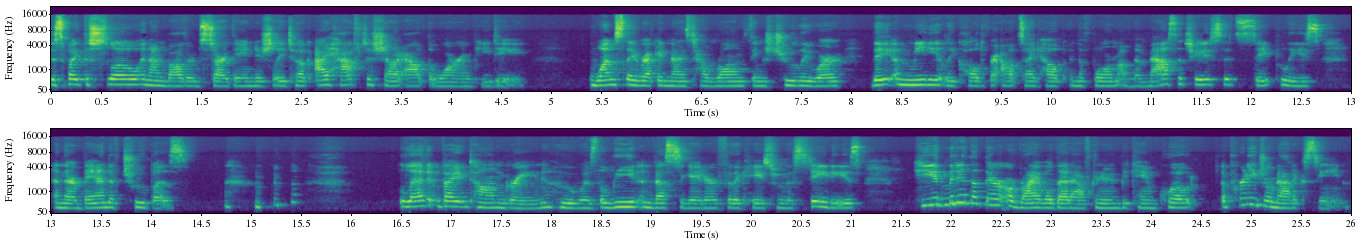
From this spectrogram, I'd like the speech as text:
despite the slow and unbothered start they initially took, I have to shout out the Warren PD. Once they recognized how wrong things truly were, they immediately called for outside help in the form of the Massachusetts State Police and their band of troopas. Led by Tom Green, who was the lead investigator for the case from the Staties, he admitted that their arrival that afternoon became, quote, a pretty dramatic scene.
